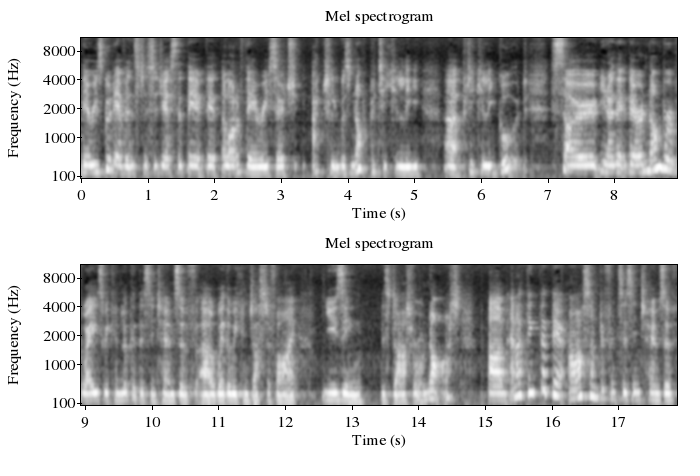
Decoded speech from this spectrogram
there is good evidence to suggest that their, their, a lot of their research actually was not particularly uh, particularly good. So, you know, there, there, are a number of ways we can look at this in terms of uh, whether we can justify using this data or not. Um, and I think that there are some differences in terms of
